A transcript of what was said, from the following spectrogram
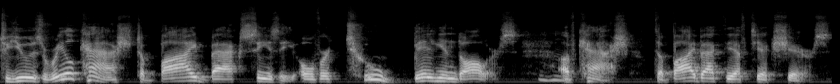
to use real cash to buy back CZ over $2 billion mm-hmm. of cash to buy back the FTX shares.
